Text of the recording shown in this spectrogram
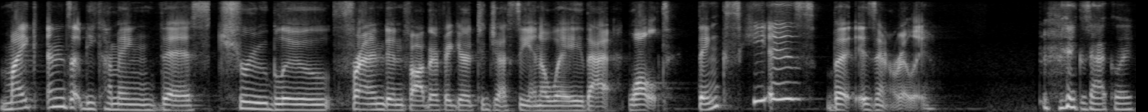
Mike ends up becoming this true blue friend and father figure to Jesse in a way that Walt thinks he is, but isn't really. Exactly.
